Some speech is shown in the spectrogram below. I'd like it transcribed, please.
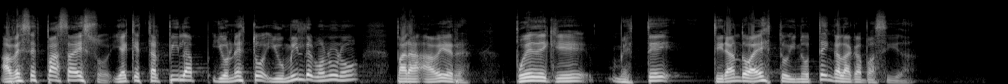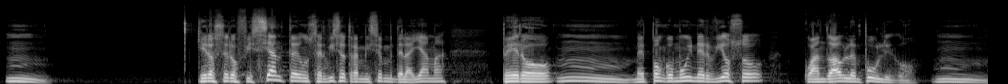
a veces pasa eso y hay que estar pila y honesto y humilde con uno para, a ver, puede que me esté tirando a esto y no tenga la capacidad. Mm. Quiero ser oficiante de un servicio de transmisión de la llama, pero mm, me pongo muy nervioso cuando hablo en público. Mm.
